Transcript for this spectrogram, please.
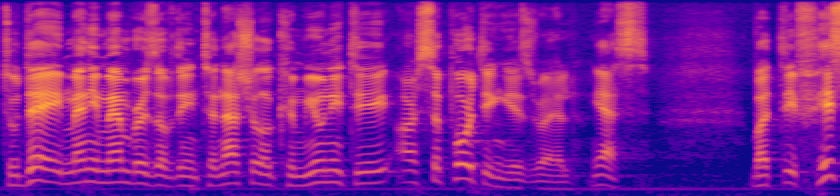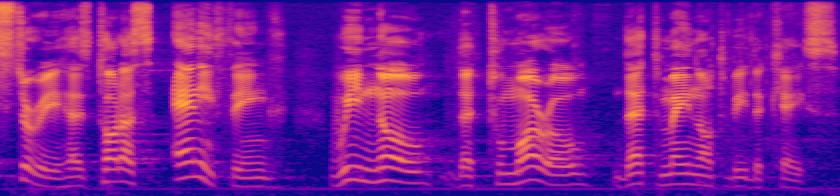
Today, many members of the international community are supporting Israel, yes. But if history has taught us anything, we know that tomorrow that may not be the case.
